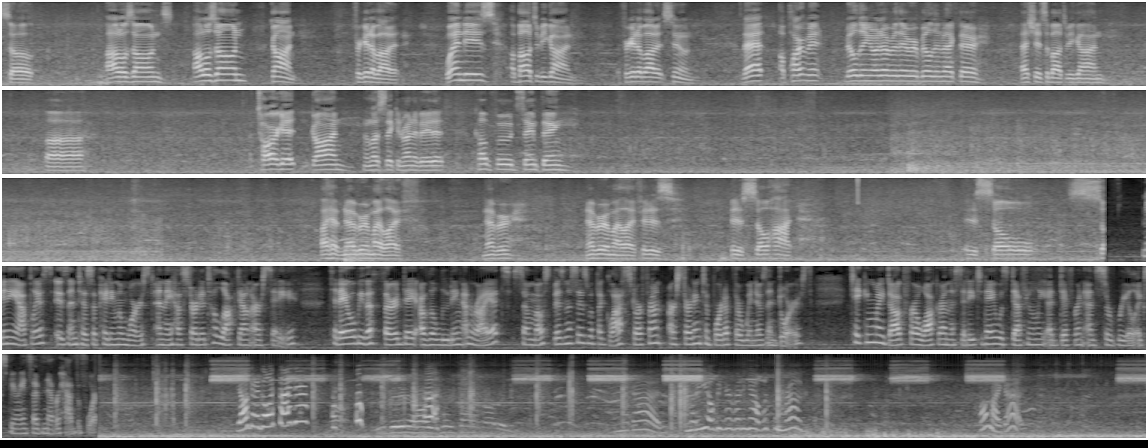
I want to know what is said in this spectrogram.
So, AutoZone, AutoZone, gone. Forget about it. Wendy's about to be gone. Forget about it soon. That apartment building or whatever they were building back there, that shit's about to be gone. Uh, Target gone unless they can renovate it. Cub Food, same thing. I have never in my life, never, never in my life. It is, it is so hot. It is so, so. Minneapolis is anticipating the worst and they have started to lock down our city. Today will be the third day of the looting and riots, so most businesses with a glass storefront are starting to board up their windows and doors. Taking my dog for a walk around the city today was definitely a different and surreal experience I've never had before. Y'all gonna go inside there? We've been in already uh. 20 times already. Oh my god. Maria over here running out with some rugs. Oh my god.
